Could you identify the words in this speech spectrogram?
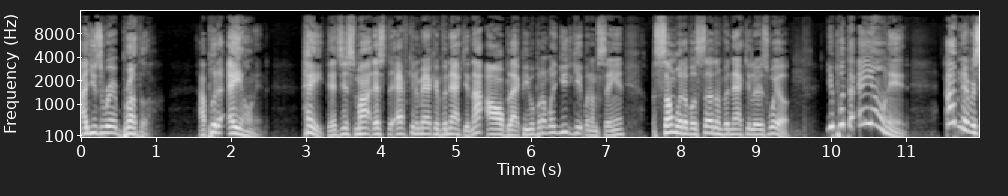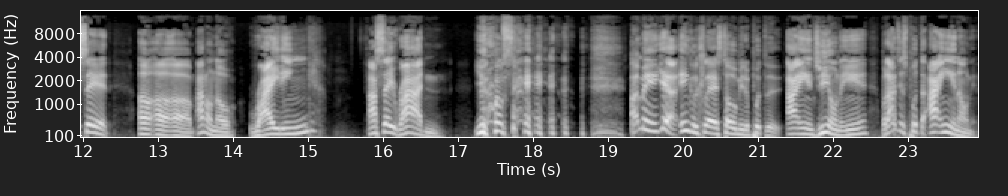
I use the word brother. I put an A on it. Hey, that's just my that's the African American vernacular. Not all black people, but I'm, you get what I'm saying. Somewhat of a Southern vernacular as well. You put the A on it. I've never said, uh, uh, uh I don't know, riding. I say riding. You know what I'm saying? I mean, yeah, English class told me to put the ing on the end, but I just put the in on it.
